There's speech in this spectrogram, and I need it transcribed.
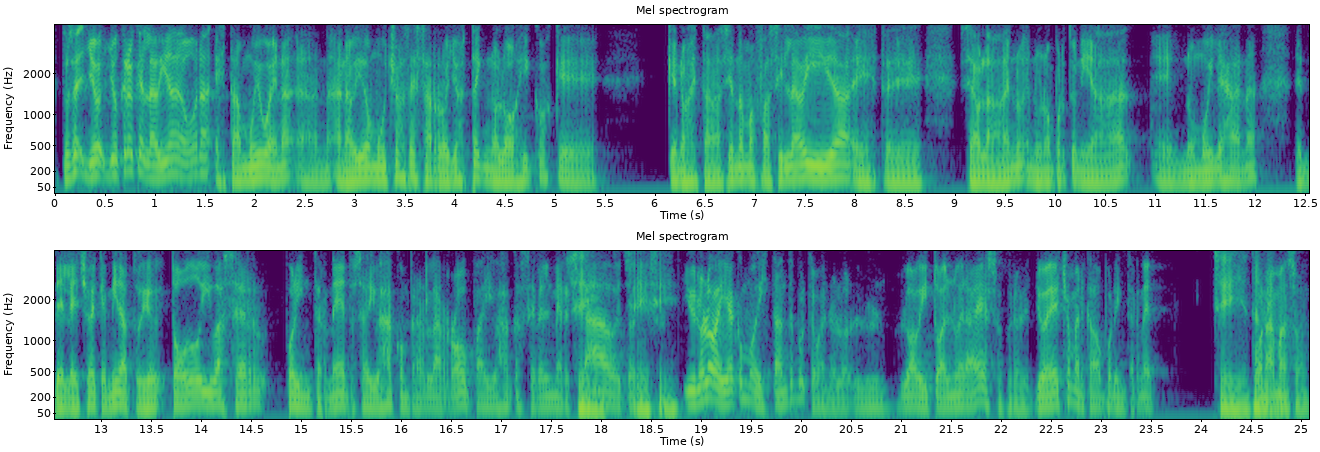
Entonces, yo, yo creo que la vida de ahora está muy buena. Han, han habido muchos desarrollos tecnológicos que, que nos están haciendo más fácil la vida. Este, se hablaba en, una oportunidad eh, no muy lejana eh, del hecho de que, mira, todo iba a ser por internet, o sea, ibas a comprar la ropa, ibas a hacer el mercado y todo. y uno lo veía como distante porque, bueno, lo, habitual no era eso, pero yo he hecho mercado por internet, por Amazon.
